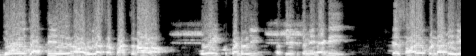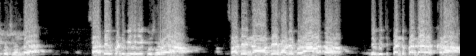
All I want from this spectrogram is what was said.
ਜੋ ਇਹ ਜਾਤੀ ਇਹਦੇ ਨਾਲ ਹੋਈ ਆ ਸਰਪੰਚ ਨਾਲ, ਉਹ ਇੱਕ ਪਿੰਡ ਦੀ ਹਕੀਕਤ ਨਹੀਂ ਹੈਗੀ। ਇਹ ਸਾਰੇ ਪਿੰਡਾਂ 'ਚ ਇਹੀ ਕੁਝ ਹੁੰਦਾ ਸਾਡੇ ਪਿੰਡ ਵੀ ਇਹੀ ਕੁਝ ਹੋਇਆ। ਸਾਡੇ ਨਾਲ ਦੇ, ਸਾਡੇ ਬਲਾਕ ਦੇ ਵਿੱਚ ਪਿੰਡ ਪੈਂਦਾ ਰਖੜਾ।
